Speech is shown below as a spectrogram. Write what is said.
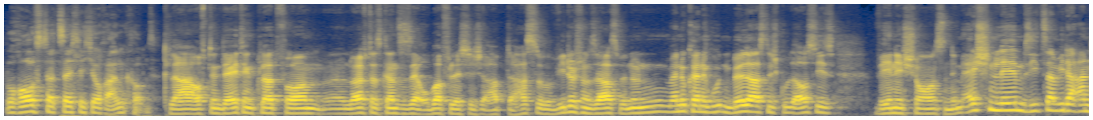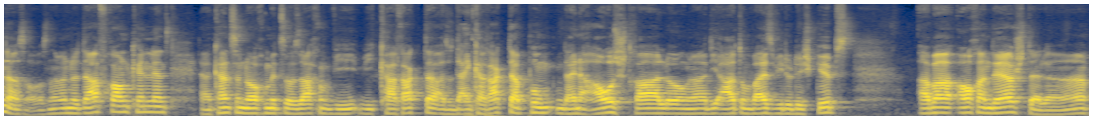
worauf es tatsächlich auch ankommt. Klar, auf den Dating-Plattformen äh, läuft das Ganze sehr oberflächlich ab. Da hast du, wie du schon sagst, wenn du, wenn du keine guten Bilder hast, nicht gut aussiehst, wenig Chancen. Im echten Leben sieht es dann wieder anders aus. Ne? Wenn du da Frauen kennenlernst, dann kannst du noch mit so Sachen wie, wie Charakter, also dein Charakterpunkten, deine Ausstrahlung, ne? die Art und Weise, wie du dich gibst. Aber auch an der Stelle, ne?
